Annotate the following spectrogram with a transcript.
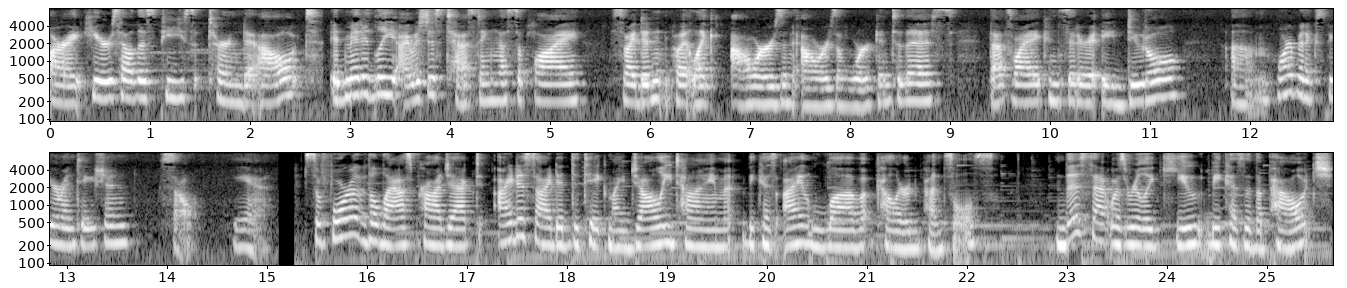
Alright, here's how this piece turned out. Admittedly, I was just testing the supply, so I didn't put like hours and hours of work into this. That's why I consider it a doodle, um, more of an experimentation, so yeah. So for the last project, I decided to take my jolly time because I love colored pencils. This set was really cute because of the pouch.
